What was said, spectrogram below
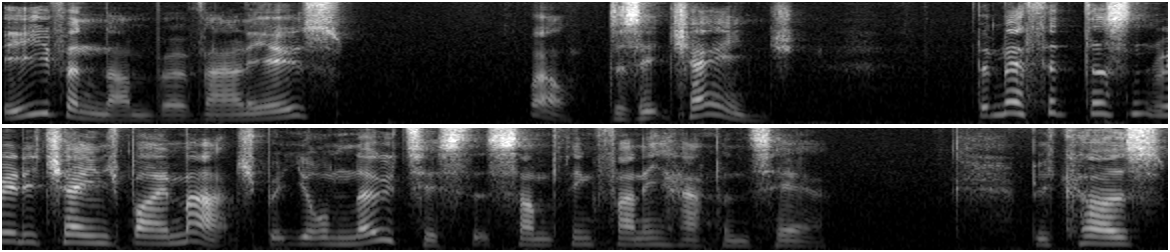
even number of values, well, does it change? The method doesn't really change by much, but you'll notice that something funny happens here. Because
